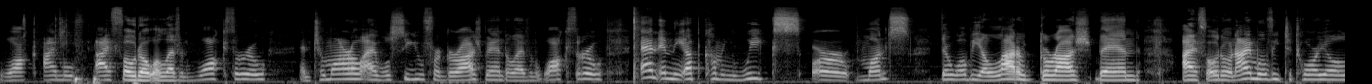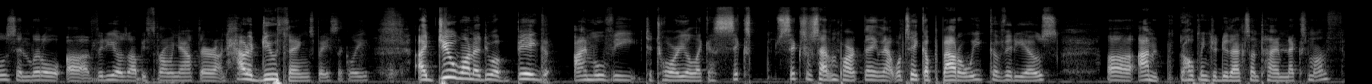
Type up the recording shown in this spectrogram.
Walk iMove iPhoto 11 walkthrough. And tomorrow I will see you for GarageBand 11 walkthrough. And in the upcoming weeks or months there will be a lot of GarageBand, iPhoto, and iMovie tutorials and little uh, videos I'll be throwing out there on how to do things, basically. I do want to do a big iMovie tutorial, like a six, six or seven part thing that will take up about a week of videos. Uh, I'm hoping to do that sometime next month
